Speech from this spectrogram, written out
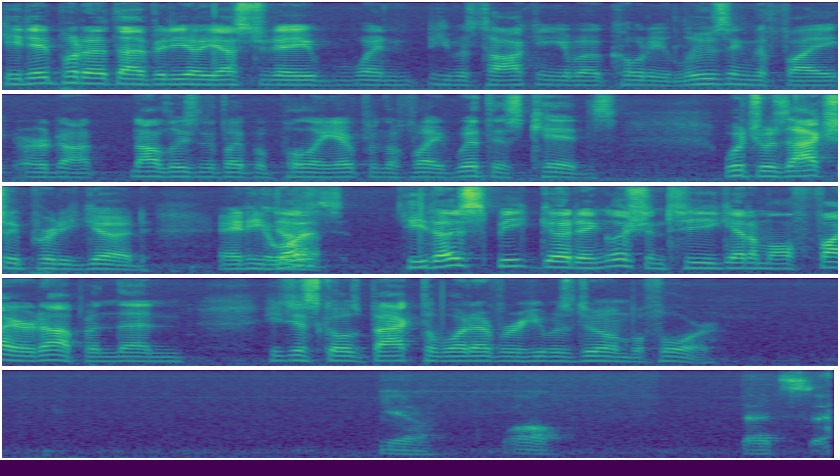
he did put out that video yesterday when he was talking about Cody losing the fight or not not losing the fight but pulling out from the fight with his kids, which was actually pretty good. And he It does was. he does speak good English until you get him all fired up, and then he just goes back to whatever he was doing before. Yeah, well, that's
